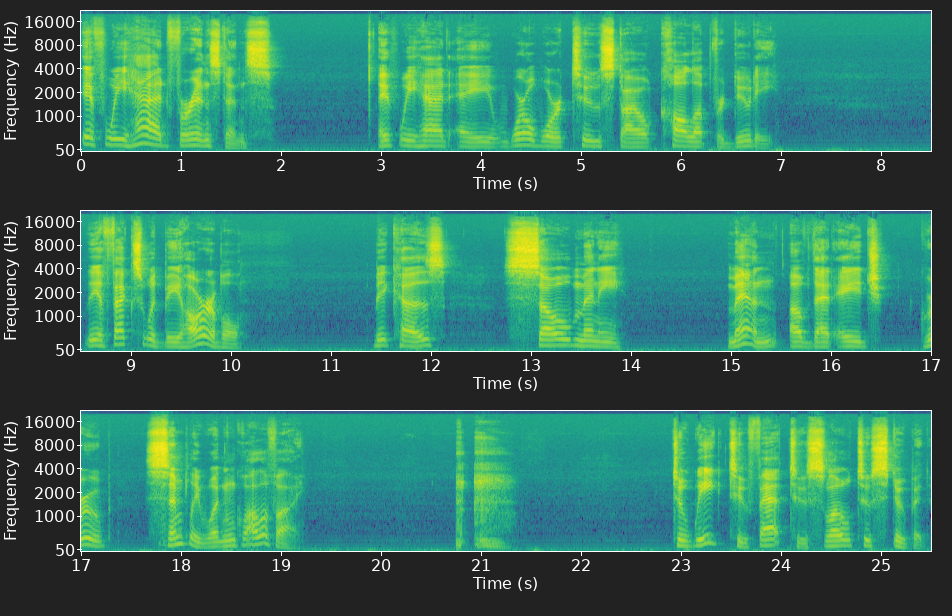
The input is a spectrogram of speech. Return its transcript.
if we had, for instance, if we had a World War II style call up for duty, the effects would be horrible because so many men of that age group simply wouldn't qualify. too weak, too fat, too slow, too stupid,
